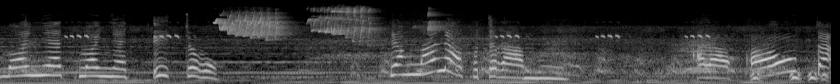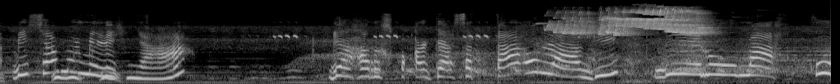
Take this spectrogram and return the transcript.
monyet-monyet itu, yang mana putramu? Kalau kau tak bisa memilihnya, dia harus bekerja setahun lagi di rumahku.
